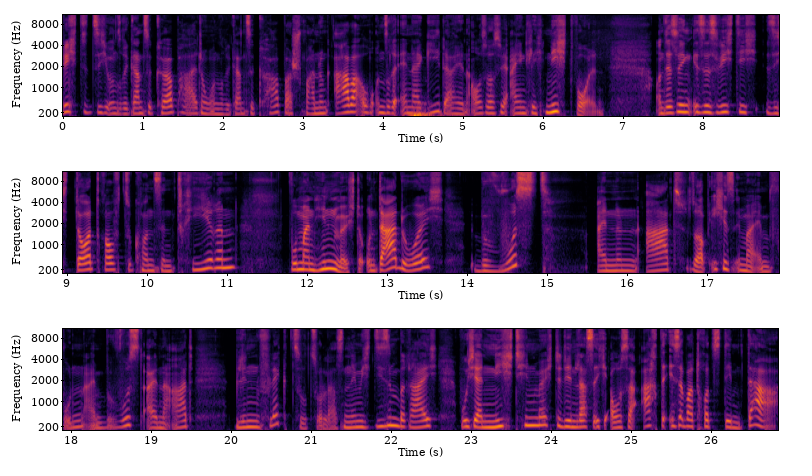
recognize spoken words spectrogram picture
richtet sich unsere ganze Körperhaltung, unsere ganze Körperspannung, aber auch unsere Energie dahin aus, was wir eigentlich nicht wollen. Und deswegen ist es wichtig, sich dort drauf zu konzentrieren, wo man hin möchte. Und dadurch bewusst eine Art, so habe ich es immer empfunden, ein bewusst eine Art blinden Fleck zuzulassen, nämlich diesen Bereich, wo ich ja nicht hin möchte, den lasse ich außer Acht, der ist aber trotzdem da.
